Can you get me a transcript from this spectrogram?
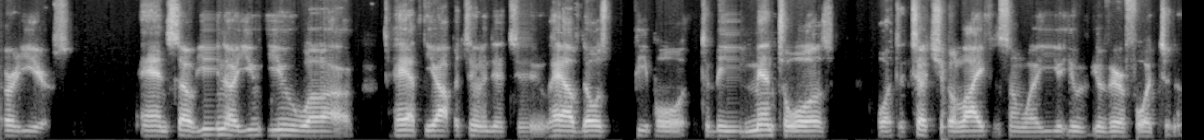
30 years. And so you know you you uh, had the opportunity to have those people to be mentors or to touch your life in some way, you, you, you're very fortunate.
